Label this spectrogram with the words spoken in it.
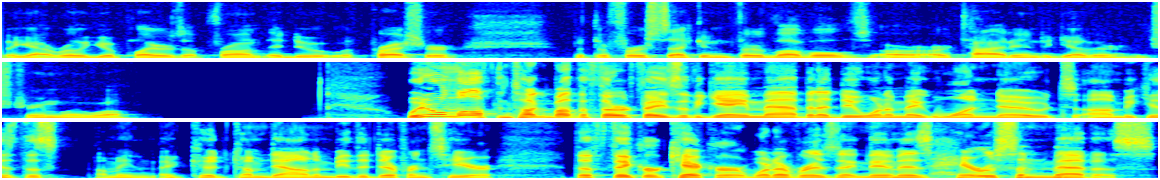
They got really good players up front. They do it with pressure, but their first, second, and third levels are, are tied in together extremely well. We don't often talk about the third phase of the game, Matt, but I do want to make one note um, because this, I mean, it could come down and be the difference here. The thicker kicker, whatever his nickname is, Harrison Mevis.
